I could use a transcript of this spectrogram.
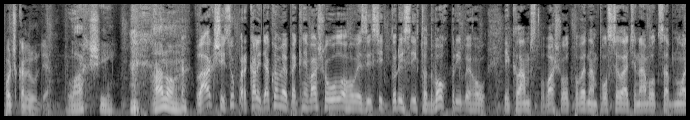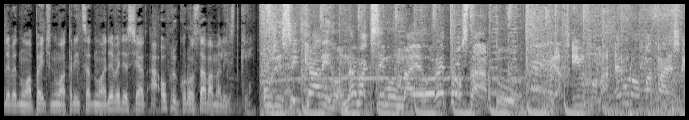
Počkali ľudia. Ľahší. Áno. Ľahší, super, Kali, ďakujeme pekne. Vašou úlohou je zistiť, ktorý z týchto dvoch príbehov je klamstvo. Vašu odpoveď nám posielajte na WhatsApp 0905 030 090 a o chvíľku rozdávame lístky. Uži si Kaliho na maximum na jeho Retro Star Tour. Viac info na Europa 2.sk.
